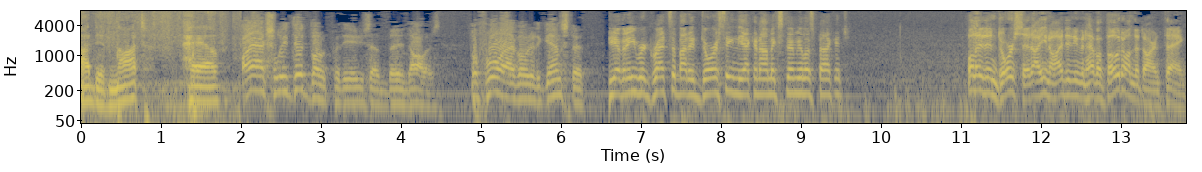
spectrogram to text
I did not have I actually did vote for the $87 billion before I voted against it. Do you have any regrets about endorsing the economic stimulus package? Well, I endorse it. I, you know, I didn't even have a vote on the darn thing.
